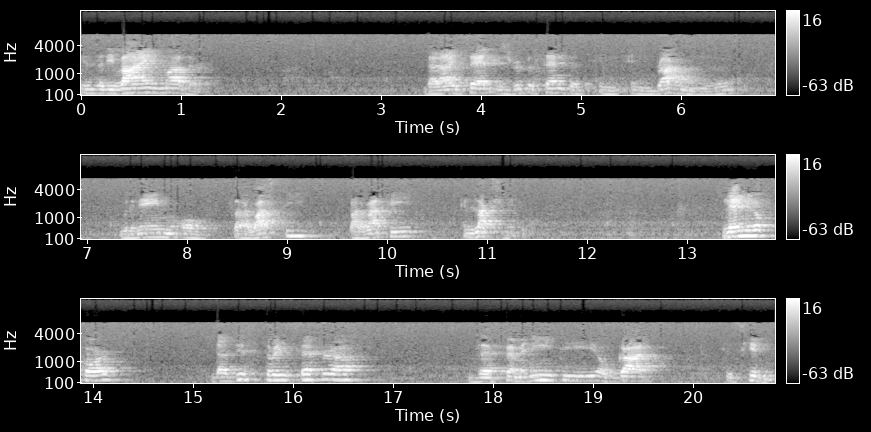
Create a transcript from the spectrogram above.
is the Divine Mother that I said is represented in, in Brahmanism with the name of Saraswati, Parvati, and Lakshmi. Naming, of course, that these three Sephiroth, the femininity of God is hidden.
